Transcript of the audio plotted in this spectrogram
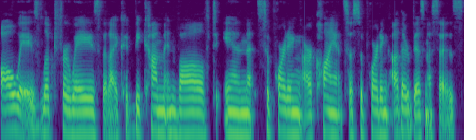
always looked for ways that I could become involved in supporting our clients, so supporting other businesses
